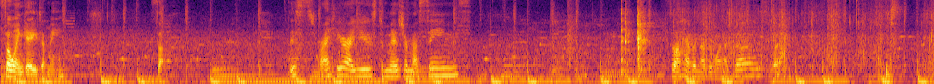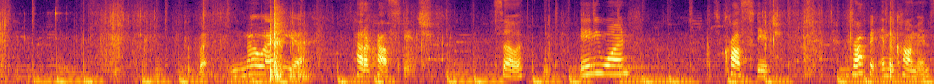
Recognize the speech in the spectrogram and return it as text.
sewing gauge I mean. So, this right here I use to measure my seams. So I have another one of those, but no idea how to cross stitch. So anyone cross stitch, drop it in the comments.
